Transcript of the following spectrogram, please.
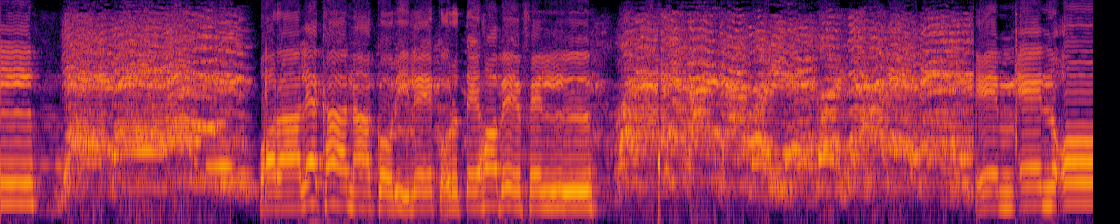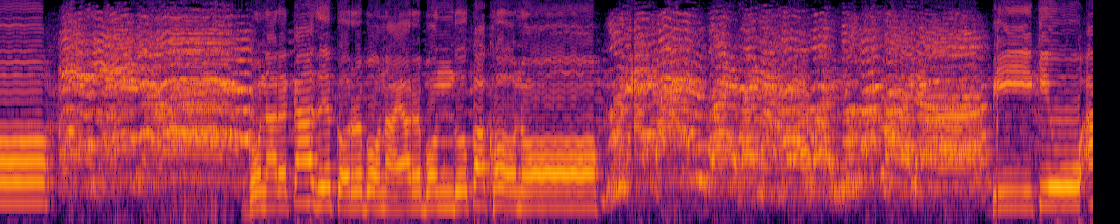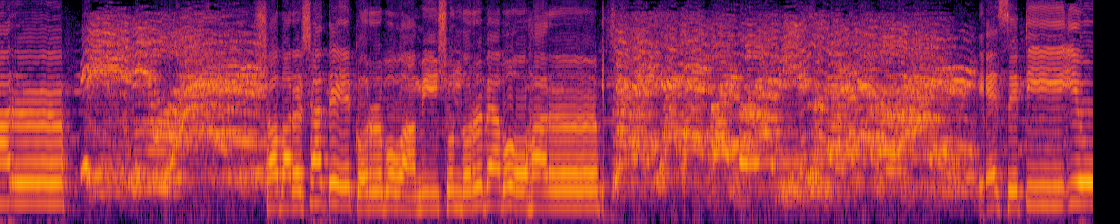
পড়ালেখা না করিলে করতে হবে ফেল। এম এন ও গোনার কাজ করব না আর বন্ধু কখনো। পি কিউ আর সবার সাথে করব আমি সুন্দর ব্যবহার। এস টি ইউ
